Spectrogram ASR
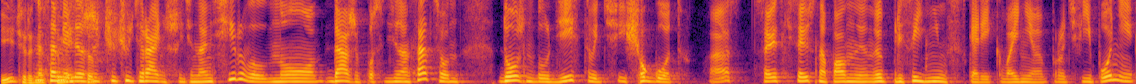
и через На самом деле месяцев... даже чуть-чуть раньше денонсировал, но даже после денонсации он должен был действовать еще год. А Советский Союз напал на, ну, присоединился скорее к войне против Японии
